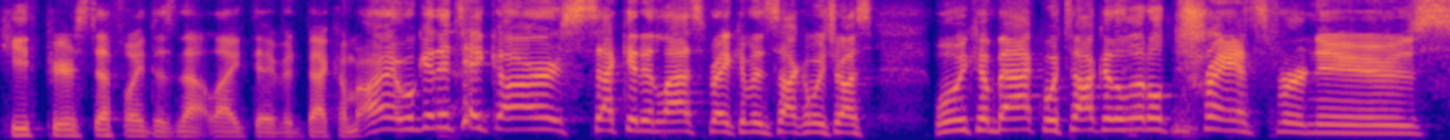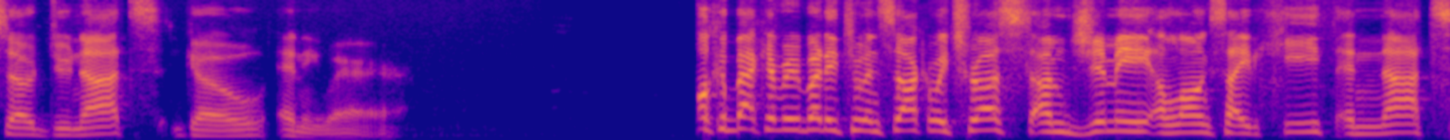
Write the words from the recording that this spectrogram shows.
Heath Pearce definitely does not like David Beckham. All right, we're going to take our second and last break of In Soccer We Trust. When we come back, we're talking a little transfer news. So do not go anywhere. Welcome back, everybody, to In Soccer We Trust. I'm Jimmy alongside Heath and not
